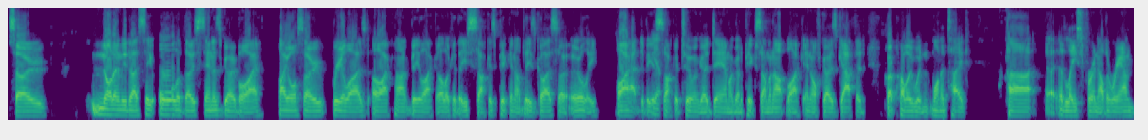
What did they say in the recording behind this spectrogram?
So not only did I see all of those centers go by, I also realized, oh, I can't be like, oh, look at these suckers picking up these guys so early. I had to be Yep. a sucker too and go, damn, I got to pick someone up. Like, and off goes Gafford. who I probably wouldn't want to take uh, at least for another round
